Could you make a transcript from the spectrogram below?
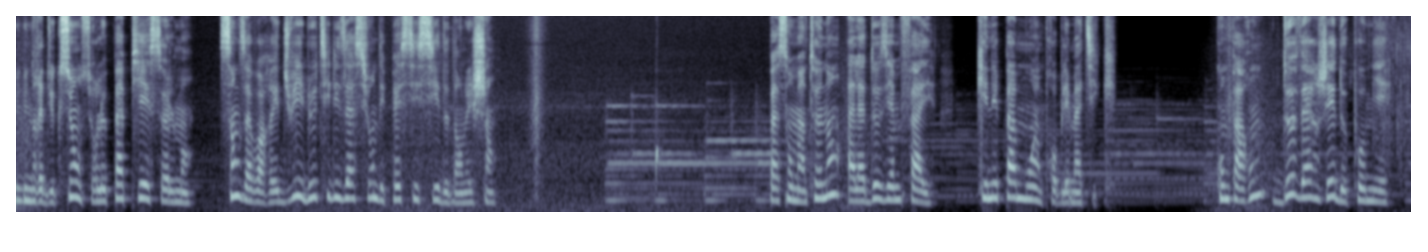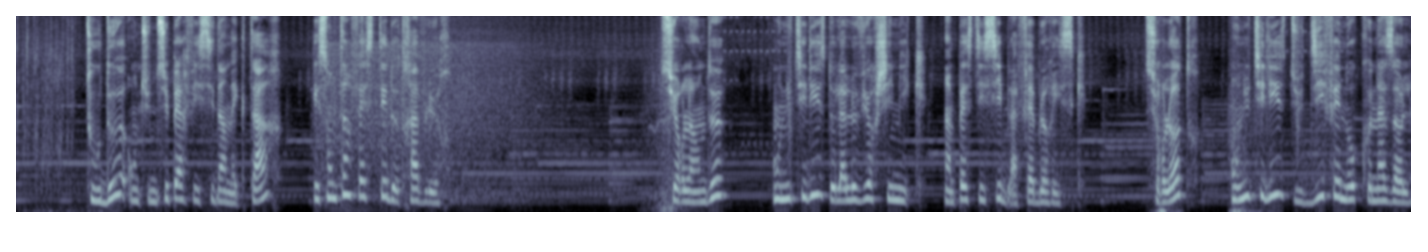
Une réduction sur le papier seulement, sans avoir réduit l'utilisation des pesticides dans les champs. Passons maintenant à la deuxième faille, qui n'est pas moins problématique. Comparons deux vergers de pommiers tous deux ont une superficie d'un hectare et sont infestés de travelures. Sur l'un d'eux, on utilise de la levure chimique, un pesticide à faible risque. Sur l'autre, on utilise du diphénoconazole,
